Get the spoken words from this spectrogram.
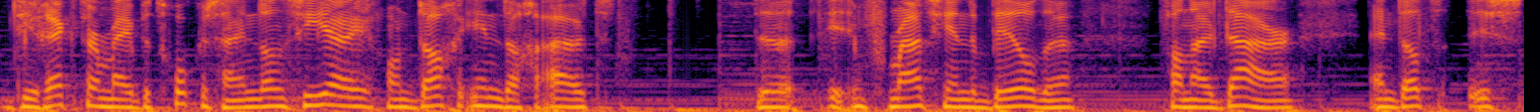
directer mee betrokken zijn, dan zie jij gewoon dag in dag uit de informatie en de beelden vanuit daar. En dat is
